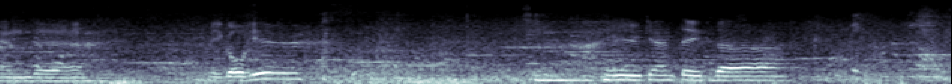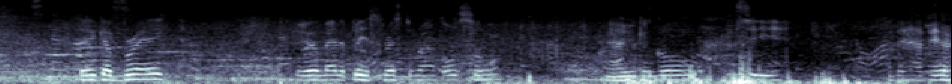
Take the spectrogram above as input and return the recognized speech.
And uh, we go here. Here you can take the take a break. Here many place restaurant also. Now you can go see what they have here.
